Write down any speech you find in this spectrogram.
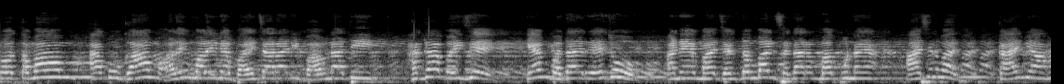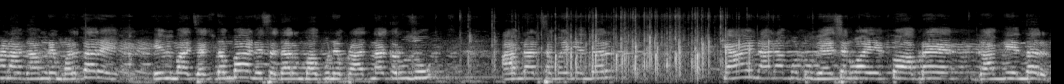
તો તમામ આખું ગામ હળી મળીને ભાઈચારાની ભાવનાથી હગા ભાઈ છે એમ બધા રહેજો? અને માં જગદંબા અને સદારામ બાપુના આશીર્વાદ. કાયમી આહાણા ગામને મળતા રહે એવી માં જગદંબા અને સદારામ બાપુને પ્રાર્થના કરું છું. આવનાર સમયની અંદર ક્યાંય નાના મોટું વ્યસન હોય, એક તો આપણે ગામની અંદર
